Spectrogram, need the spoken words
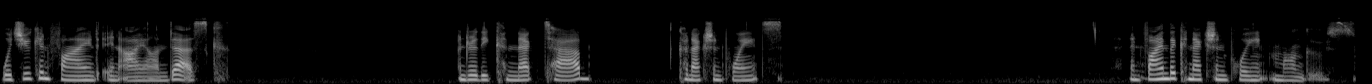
which you can find in ION Desk. Under the Connect tab, Connection Points, and find the connection point Mongoose.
